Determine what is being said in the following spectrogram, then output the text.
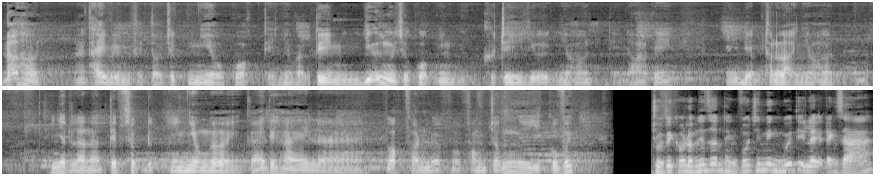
đỡ hơn thay vì mình phải tổ chức nhiều cuộc thì như vậy tuy mình giữ nguyên số cuộc nhưng cử tri giữ được nhiều hơn thì đó là cái, cái điểm thuận lợi nhiều hơn thứ nhất là nó tiếp xúc được nhiều người cái thứ hai là góp phần phòng chống dịch covid Chủ tịch Hội đồng nhân dân thành phố Hồ Chí Minh Nguyễn Thị Lệ đánh giá,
